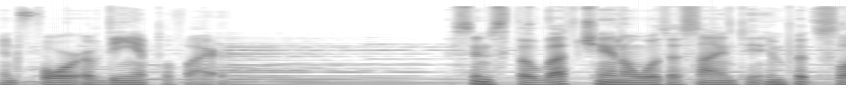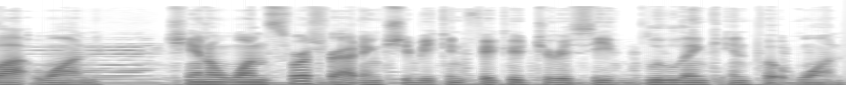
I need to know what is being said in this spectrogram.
and 4 of the amplifier. Since the left channel was assigned to input slot 1, channel 1 source routing should be configured to receive BlueLink input 1.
